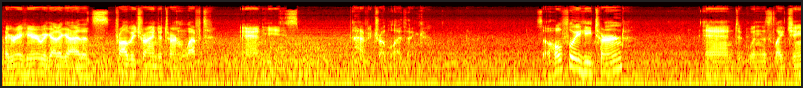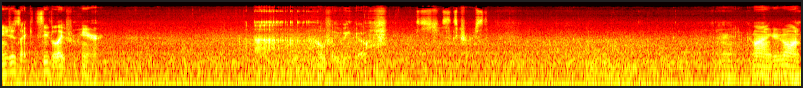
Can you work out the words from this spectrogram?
Like right here, we got a guy that's probably trying to turn left, and he's having trouble, I think. So hopefully he turned, and when this light changes, I can see the light from here. Uh, hopefully we can go. Jesus Christ. Alright, come on, going.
